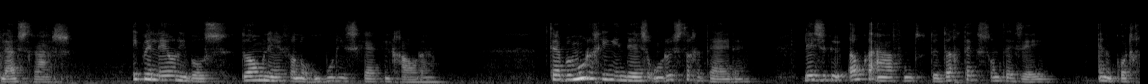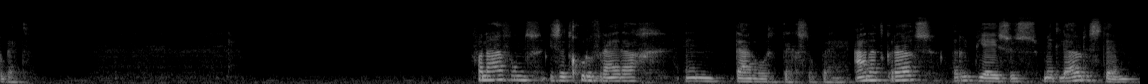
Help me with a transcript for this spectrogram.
luisteraars. Ik ben Leonie Bos, dominee van de Ontmoetingskerk in Gouda. Ter bemoediging in deze onrustige tijden lees ik u elke avond de dagtekst van TC en een kort gebed. Vanavond is het Goede Vrijdag en daar hoort de tekst ook bij. Aan het kruis riep Jezus met luide stem:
